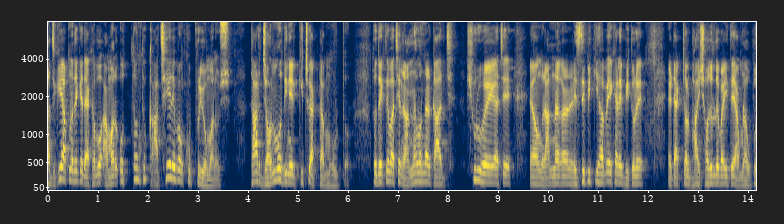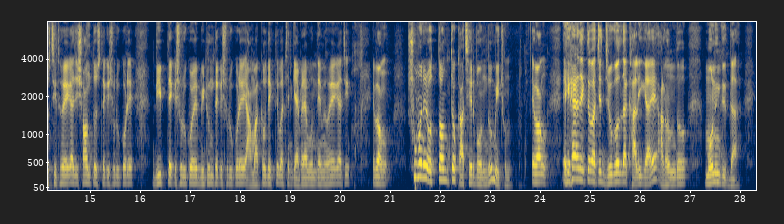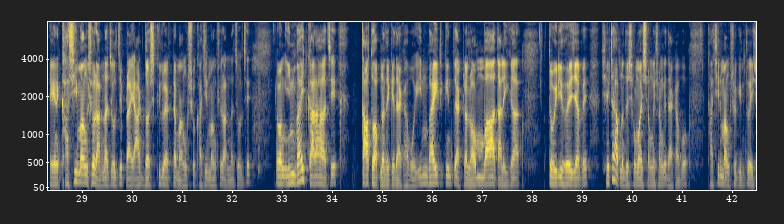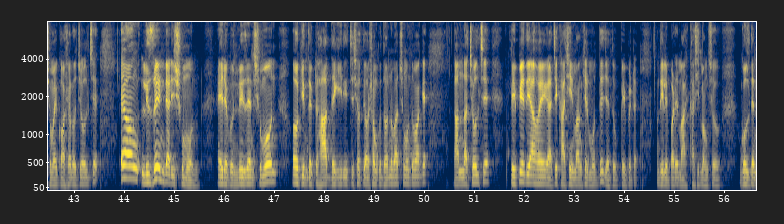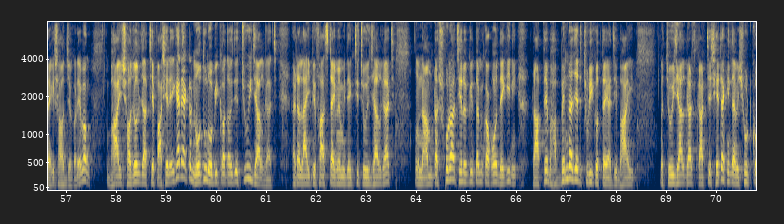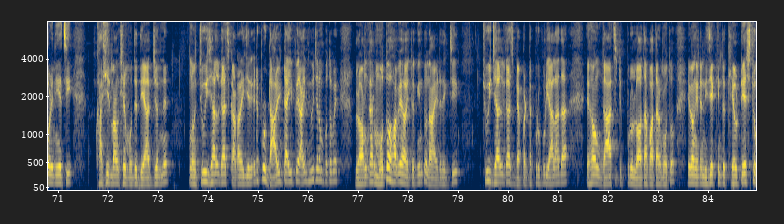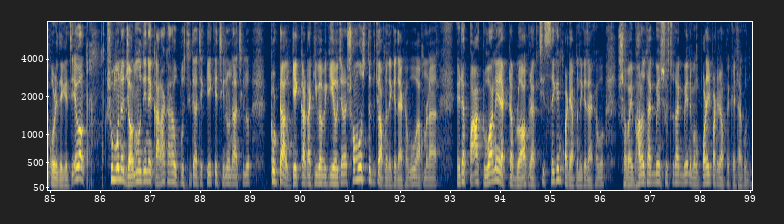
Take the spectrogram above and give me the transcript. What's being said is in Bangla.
আজকে আপনাদেরকে দেখাবো আমার অত্যন্ত কাছের এবং খুব প্রিয় মানুষ। তার জন্মদিনের কিছু একটা মুহূর্ত। তো দেখতে পাচ্ছেন, রান্নাবান্নার কাজ শুরু হয়ে গেছে এবং রান্নাঘর রেসিপি কী হবে এখানে ভিতরে, এটা অ্যাকচুয়াল ভাই সজলদের বাড়িতে আমরা উপস্থিত হয়ে গেছি। সন্তোষ থেকে শুরু করে, দীপ থেকে শুরু করে, মিঠুন থেকে শুরু করে, আমাকেও দেখতে পাচ্ছেন, ক্যামেরাবন্দি আমি হয়ে গেছি। এবং সুমনের অত্যন্ত কাছের বন্ধু মিঠুন। এবং এখানে দেখতে পাচ্ছেন যুগলদা খালি গায়ে আনন্দ মনিন্দিরদা এখানে খাসি মাংস রান্না চলছে, প্রায় আট দশ কিলো একটা মাংস, খাসির মাংস রান্না চলছে। এবং ইনভাইট কারা আছে, তা তো আপনাদেরকে দেখাবো। ইনভাইট কিন্তু একটা লম্বা তালিকা তৈরি হয়ে যাবে, সেটা আপনাদের সময়ের সঙ্গে সঙ্গে দেখাবো। খাসির মাংস কিন্তু এই সময় কষানো চলছে। এবং লিজেন্ডারি সুমন, এই দেখুন লিজেন্ড সুমন, ও কিন্তু একটু হাত দেখিয়ে দিচ্ছে। সত্যি অসংখ্য ধন্যবাদ সুমন তোমাকে। রান্না চলছে। পেঁপে দেওয়া হয়ে গেছে খাসির মাংসের মধ্যে, যেহেতু পেঁপেটা দিলে পরে খাসির মাংস গলতে নাকি সাহায্য করে। এবং ভাই সজল যাচ্ছে পাশের, এখানে একটা নতুন অভিজ্ঞতা হয়েছে, চুই ঝাল গাছ। একটা লাইফে ফার্স্ট টাইম আমি দেখছি চুই ঝাল গাছ। নামটা শোনা ছিল কিন্তু আমি কখনো দেখিনি। রাত্রে ভাববেন না যে চুরি করতে গেছি। ভাই, চুই ঝাল গাছ কাটছে, সেটা কিন্তু আমি শ্যুট করে নিয়েছি খাসির মাংসের মধ্যে দেওয়ার জন্যে। চুই ঝাল গাছ কাটার এই যে, এটা পুরো ডাল টাইপের আমি ভেবেছিলাম প্রথমে লঙ্কার মতো হবে হয়তো, কিন্তু না, এটা দেখছি চুই ঝাল গাছ, ব্যাপারটা পুরোপুরি আলাদা এবং গাছ পুরো লতা পাতার মতো এবং এটা নিজে কিন্তু খেয়েও টেস্টও করে দেখেছি। এবং সুমনের জন্মদিনে কারা কারা উপস্থিত আছে, কে কে ছিল, না ছিল টোটাল কেক কাটা কীভাবে কী হয়েছে, না, সমস্ত কিছু আপনাদেরকে দেখাবো। আপনারা এটা পার্ট ওয়ানের একটা ব্লগ রাখছি সেকেন্ড পার্টে আপনাদেরকে দেখাবো। সবাই ভালো থাকবেন, সুস্থ থাকবেন এবং পরের পার্টের অপেক্ষায় থাকুন।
